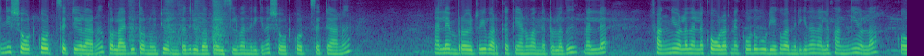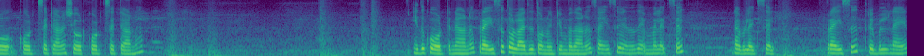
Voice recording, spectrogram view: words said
ഇനി ഷോർട്ട് കോട്ട് സെറ്റുകളാണ് തൊള്ളായിരത്തി തൊണ്ണൂറ്റി ഒൻപത് രൂപ പ്രൈസിൽ വന്നിരിക്കുന്ന ഷോർട്ട് കോട്ട് സെറ്റാണ് നല്ല എംബ്രോയ്ഡറി വർക്കൊക്കെയാണ് വന്നിട്ടുള്ളത്. നല്ല ഭംഗിയുള്ള നല്ല കോളർ നെക്കോട് കൂടിയൊക്കെ വന്നിരിക്കുന്ന നല്ല ഭംഗിയുള്ള കോട്ട് സെറ്റാണ് ഷോർട്ട് കോട്ട് സെറ്റാണ് ഇത് കോട്ടനാണ്. പ്രൈസ് തൊള്ളായിരത്തി തൊണ്ണൂറ്റി ഒമ്പതാണ് സൈസ് വരുന്നത് M L X L double X L price triple nine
